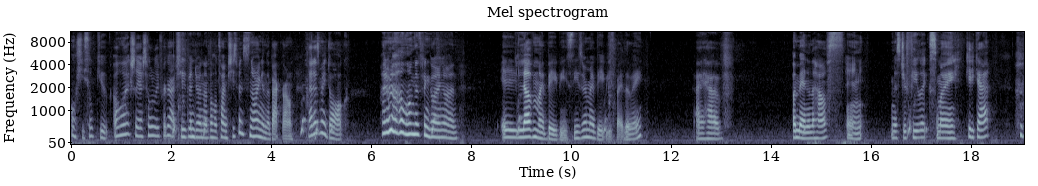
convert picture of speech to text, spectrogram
Oh, she's so cute. Oh, actually, I totally forgot. She's been doing that the whole time. She's been snoring in the background. That is my dog. I don't know how long that's been going on. I love my babies. These are my babies, by the way. I have a man in the house and Mr. Felix, my kitty cat.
